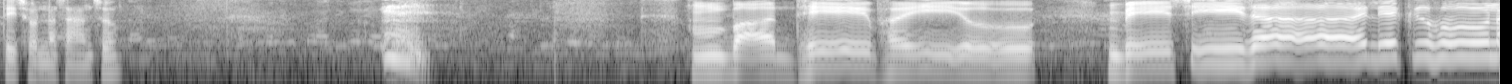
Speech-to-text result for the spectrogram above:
त्यही छोड्न चाहन्छु। बाध्य भयो लेख हुन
